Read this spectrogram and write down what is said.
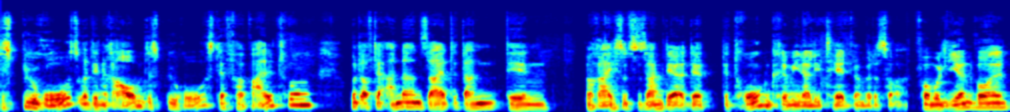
des Büros oder den Raum des Büros, der Verwaltung und auf der anderen Seite dann den Bereich sozusagen der, der, der Drogenkriminalität, wenn wir das so formulieren wollen.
